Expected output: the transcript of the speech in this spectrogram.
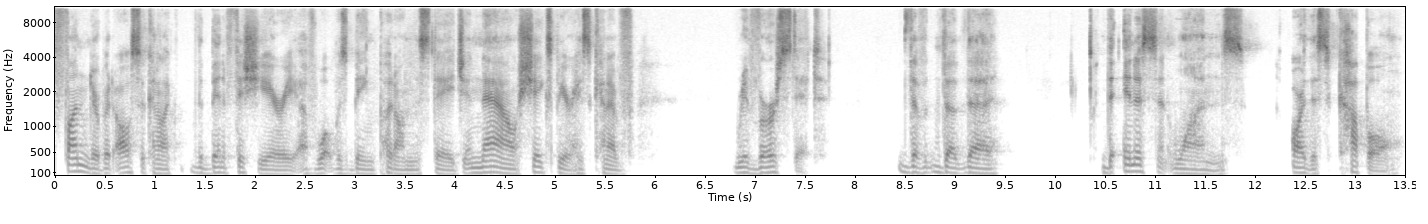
funder, but also kind of like the beneficiary of what was being put on the stage. And now Shakespeare has kind of reversed it. The the the the innocent ones are this couple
